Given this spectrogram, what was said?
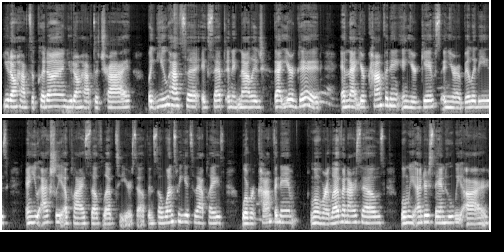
You don't have to put on, you don't have to try, but you have to accept and acknowledge that you're good and that you're confident in your gifts and your abilities and you actually apply self-love to yourself. And so once we get to that place where we're confident, when we're loving ourselves, when we understand who we are,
